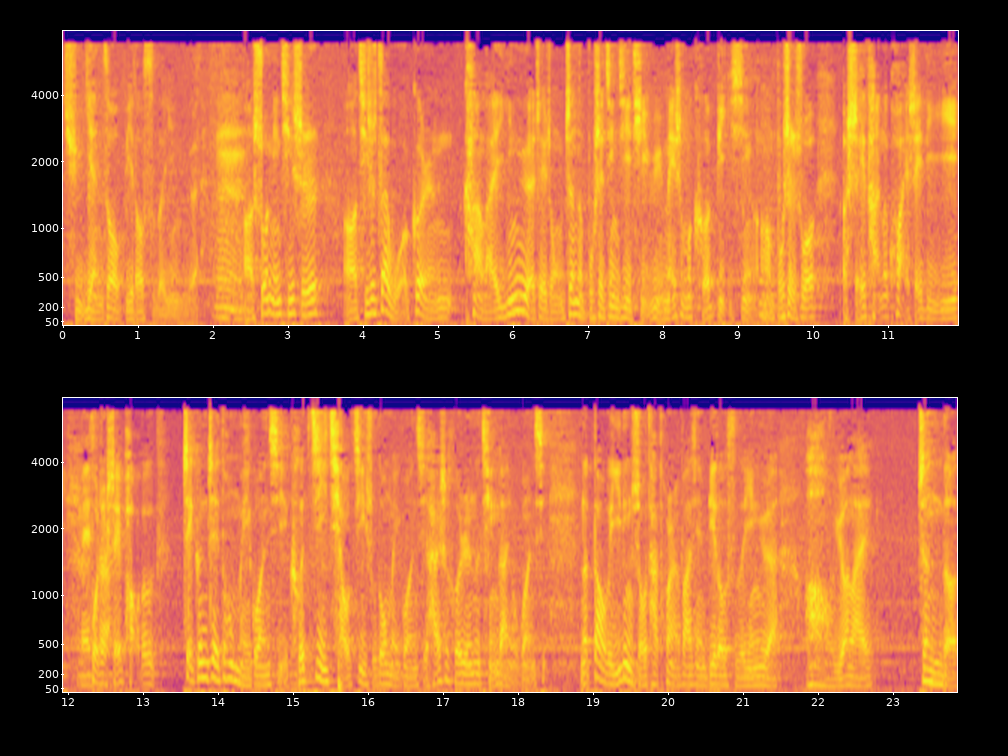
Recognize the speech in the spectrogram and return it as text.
去演奏 Beatles 的音乐，嗯，啊，说明其实，呃，其实在我个人看来，音乐这种真的不是竞技体育，没什么可比性啊，不是说呃谁弹得快谁第一，或者谁跑的，这跟这都没关系，和技巧技术都没关系，还是和人的情感有关系。那到了一定时候，他突然发现 Beatles 的音乐，哦，原来真的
